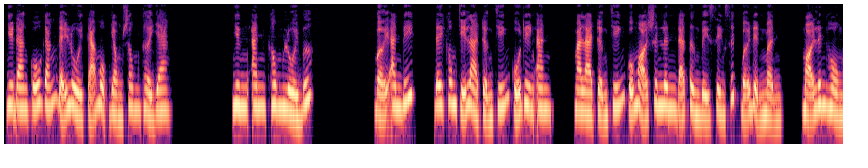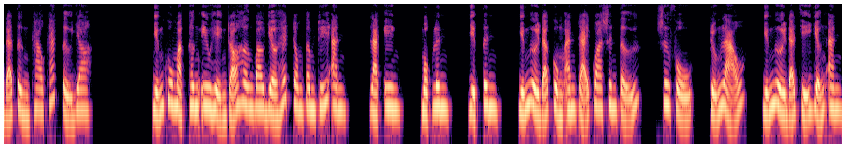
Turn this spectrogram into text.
như đang cố gắng đẩy lùi cả một dòng sông thời gian. Nhưng anh không lùi bước. Bởi anh biết, đây không chỉ là trận chiến của riêng anh, mà là trận chiến của mọi sinh linh đã từng bị xiềng xích bởi định mệnh, mọi linh hồn đã từng khao khát tự do. Những khuôn mặt thân yêu hiện rõ hơn bao giờ hết trong tâm trí anh, Lạc Yên, Mộc Linh, Diệp Tinh, những người đã cùng anh trải qua sinh tử, sư phụ, trưởng lão, những người đã chỉ dẫn anh,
